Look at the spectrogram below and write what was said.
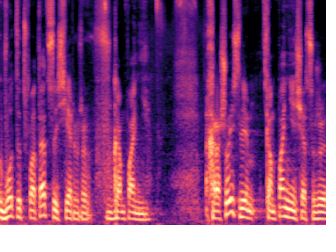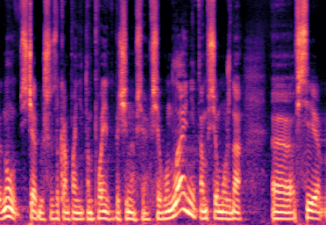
вот в эксплуатацию сервера в угу. компании. Хорошо, если компания сейчас уже, ну, сейчас большинство компаний там по понятным причинам все, все в онлайне, там все можно все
